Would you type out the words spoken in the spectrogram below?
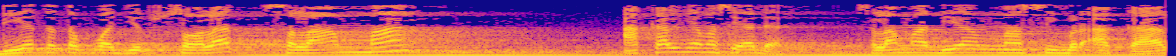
Dia tetap wajib sholat selama akalnya masih ada. Selama dia masih berakal,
